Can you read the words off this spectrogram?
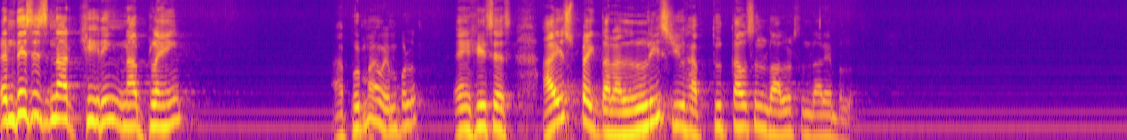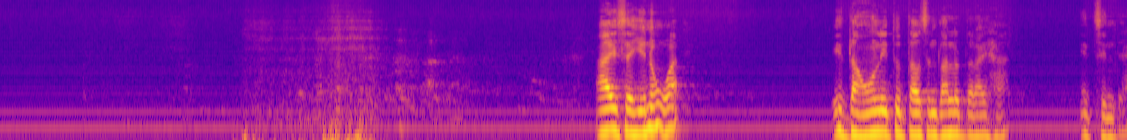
And this is not kidding, not playing. I put my envelope, and he says, I expect that at least you have $2,000 in that envelope. I say, you know what? It's the only $2,000 that I have. It's in there.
